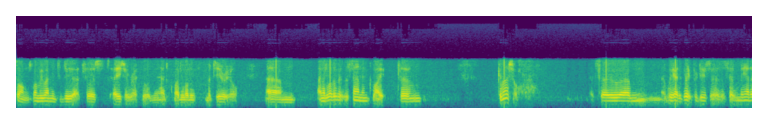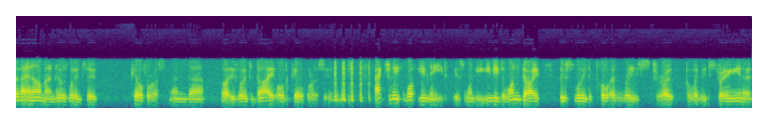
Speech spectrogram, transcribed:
songs when we went in to do that first Asia record. We had quite a lot of material, um, and a lot of it was sounding quite um, commercial. So um, we had a great producer, as I said, and we had an A&R man who was willing to kill for us, and uh, well, he was willing to die or to kill for us. Actually, what you need is one. You need the one guy who's willing to pull every stroke, pull every string, you know,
